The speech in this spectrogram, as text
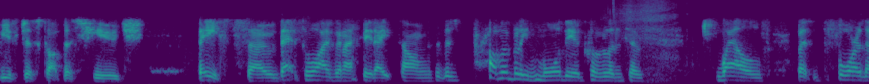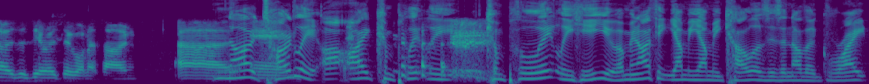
you've just got this huge beast. So that's why when I said eight songs, it was probably more the equivalent of twelve, but four of those are zero zoo on its own. Uh, No, and- totally. I, I completely, completely hear you. I mean, I think Yummy Yummy Colors is another great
